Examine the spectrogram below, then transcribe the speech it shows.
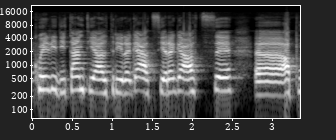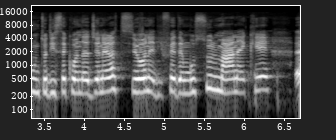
quelli di tanti altri ragazzi ragazzi e ragazze eh, appunto di seconda generazione di fede musulmana che eh,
